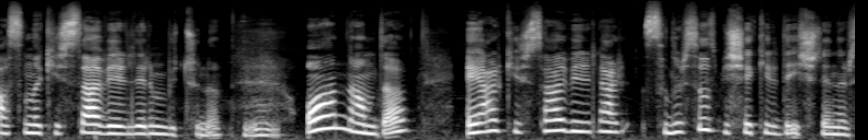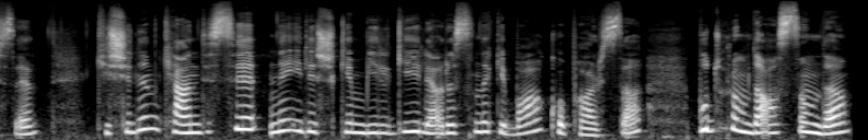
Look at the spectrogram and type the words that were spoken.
aslında kişisel verilerin bütünü. O anlamda eğer kişisel veriler sınırsız bir şekilde işlenirse, kişinin kendisine ilişkin bilgiyle arasındaki bağ koparsa, bu durumda aslında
